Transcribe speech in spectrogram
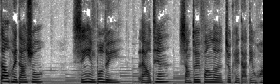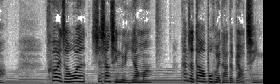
道回答说：“形影不离，聊天，想对方了就可以打电话。”Koi 则问：“是像情侣一样吗？”看着道不回答的表情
